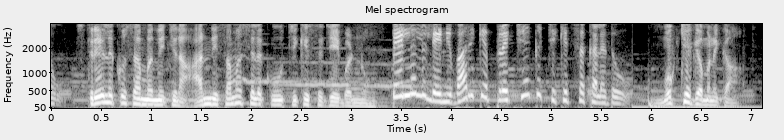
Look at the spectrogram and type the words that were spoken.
స్త్రీలకు సంబంధించిన అన్ని సమస్యలకు చికిత్స చేయబడును. పిల్లలు లేని వారికి ప్రత్యేక చికిత్స కలదు. ముఖ్య గమనిక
